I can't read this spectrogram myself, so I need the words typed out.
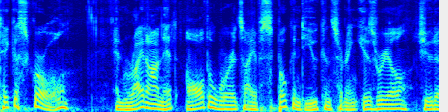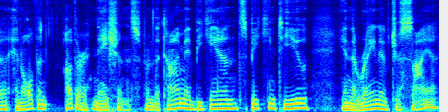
Take a scroll and write on it all the words I have spoken to you concerning Israel, Judah, and all the other nations from the time I began speaking to you in the reign of Josiah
